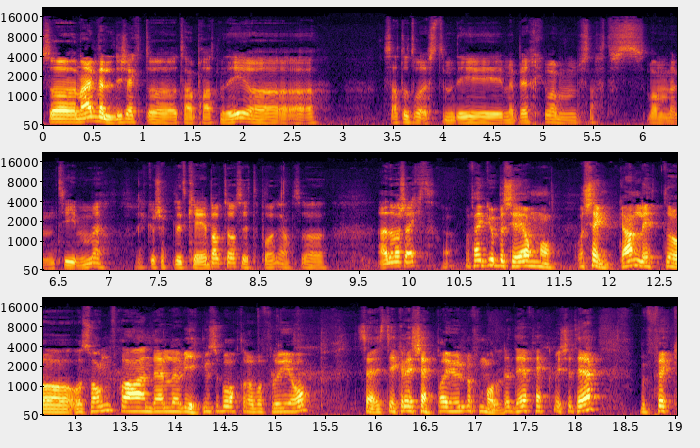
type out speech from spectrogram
Så nei, veldig kjekt å ta en prat med de. Og satt og drøste med de med Birk. Med, snart, var med en time med. Gikk og kjøpte litt kebab til oss etterpå. Så nei, det var kjekt. Vi fikk jo beskjed om å, å skjenke han litt og, og sånn fra en del Viking-supportere på flyet opp. Stikke de kjepper i hjulene for Molde. Det fikk vi ikke til. Vi fikk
